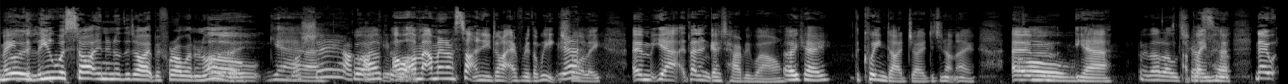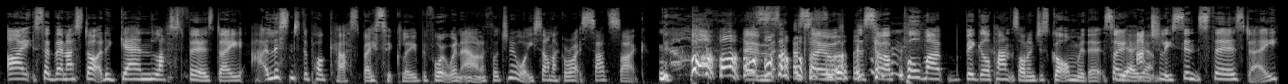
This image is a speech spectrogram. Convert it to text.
Made were, the leap. you were starting another diet before I went on holiday. Oh, yeah. Was she? I Well, can't I'll- keep Oh, up. I mean, I mean, I'm starting a new diet every other week, Yeah. surely. Um, yeah, that didn't go terribly well. Okay. The Queen died, Jo. Did you not know? Um, Oh. yeah. With that old I blame her. No, I so then I started again last Thursday. I listened to the podcast basically before it went out, and I thought, "Do you know what, you sound like a right sad sack. um, so so I pulled my big girl pants on and just got on with it. So Yeah, yeah. actually, since Thursday,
